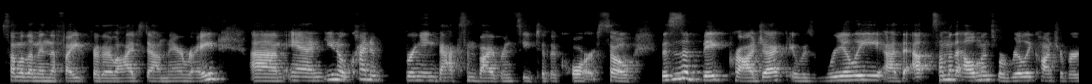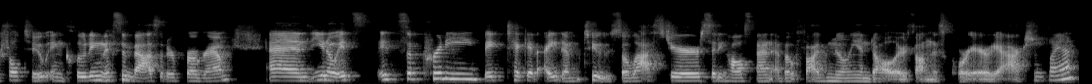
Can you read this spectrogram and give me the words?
some of them in the fight for their lives down there, right? Um, and you know, kind of bringing back some vibrancy to the core. So this is a big project. It was really uh, the, some of the elements were really controversial too, including this ambassador program. And you know, it's it's a pretty big ticket item too. So last year, City Hall spent about five million dollars on this core area action plan.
